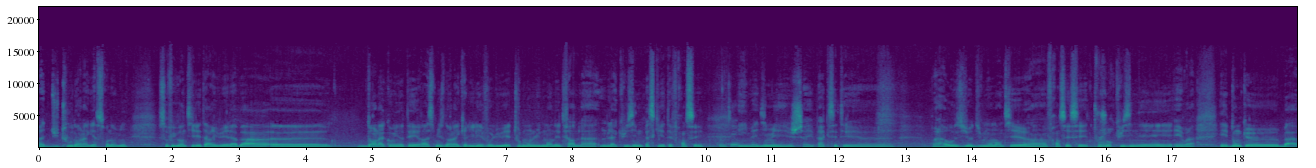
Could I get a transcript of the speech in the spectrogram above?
pas du tout dans la gastronomie. Sauf que quand il est arrivé là-bas, dans la communauté Erasmus dans laquelle il évoluait, tout le monde lui demandait de faire de la, cuisine parce qu'il était français. Et il m'a dit, mais je savais pas que c'était. Euh, voilà, aux yeux du monde entier, un Français c'est toujours cuisiner et, voilà. Et donc, euh, bah,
